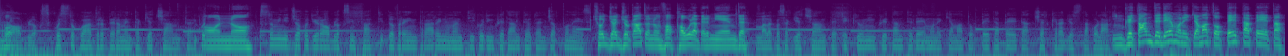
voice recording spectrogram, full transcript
Roblox, questo quadro è veramente agghiacciante. Oh no. questo minigioco di Roblox, infatti, dovrei entrare in un antico ed inquietante hotel giapponese. Ci ho già giocato e non fa paura per niente. Ma la cosa agghiacciante è che un inquietante demone chiamato Peta Peta cercherà di ostacolarci. Inquietante demone chiamato Peta Peta.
